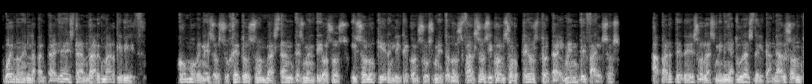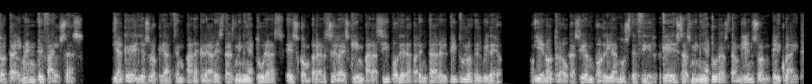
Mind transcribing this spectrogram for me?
Bueno en la pantalla están Dark y Biz. Como ven esos sujetos son bastantes mentirosos y solo quieren like con sus métodos falsos y con sorteos totalmente falsos. Aparte de eso las miniaturas del canal son totalmente falsas. Ya que ellos lo que hacen para crear estas miniaturas es comprarse la skin para así poder aparentar el título del video. Y en otra ocasión podríamos decir que esas miniaturas también son clickbait.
